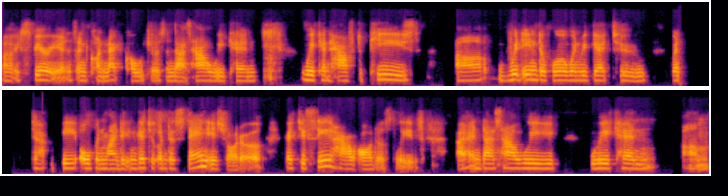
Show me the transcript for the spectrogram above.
uh, experience and connect cultures. And that's how we can we can have the peace uh, within the world when we get to to be open-minded and get to understand each other, get to see how others live, and that's how we we can um,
